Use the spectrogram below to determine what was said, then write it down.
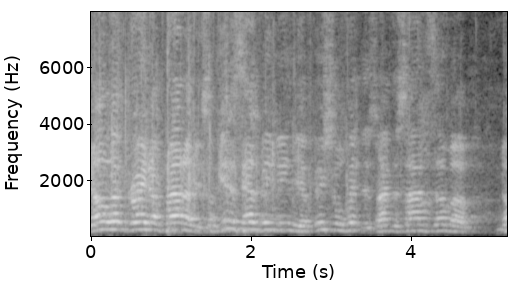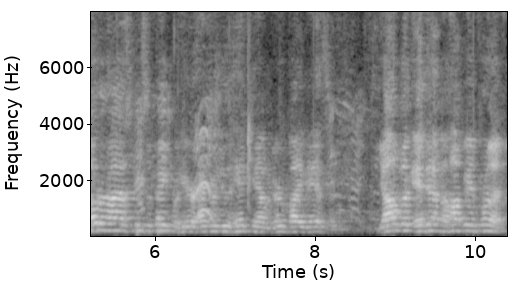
Y'all look great. I'm proud of you. So Guinness has me being the official witness. I have to sign some uh, notarized piece of paper here after we do the head count of everybody dancing. Y'all look, and then I'm gonna hop in front.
